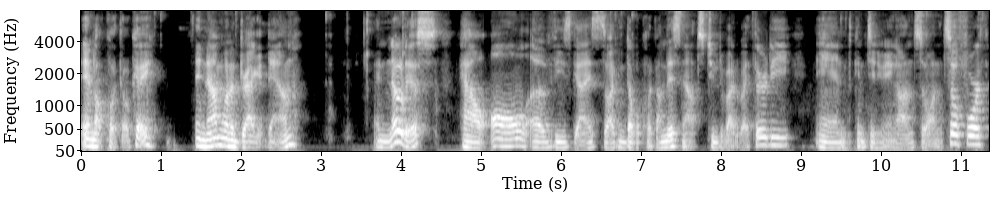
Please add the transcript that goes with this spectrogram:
And I'll click OK. And now I'm going to drag it down. And notice how all of these guys, so I can double click on this, now it's 2 divided by 30, and continuing on, so on and so forth.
